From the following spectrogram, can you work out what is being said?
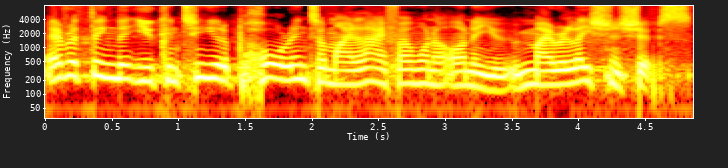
Everything that you continue to pour into my life, I want to honor you. In my relationships,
